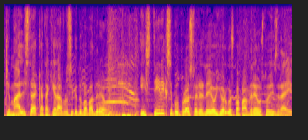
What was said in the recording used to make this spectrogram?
Και μάλιστα κατακεράβλωσε και τον Παπανδρέο. Η στήριξη που πρόσφερε λέει ο Γιώργος Παπανδρέου στο Ισραήλ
